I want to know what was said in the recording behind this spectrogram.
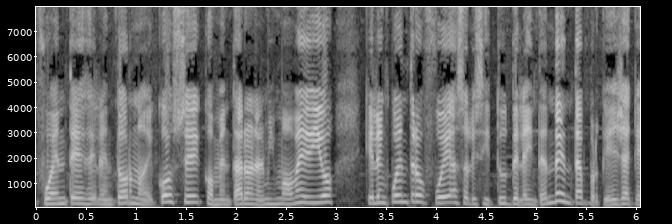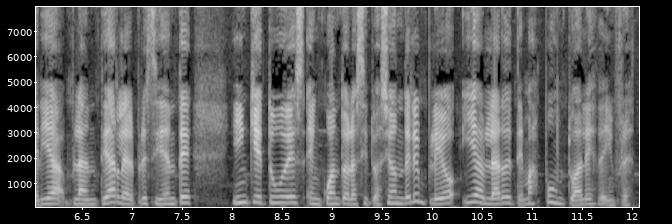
Fuentes del entorno de Cose comentaron al mismo medio que el encuentro fue a solicitud de la intendenta porque ella quería plantearle al presidente inquietudes en cuanto a la situación del empleo y hablar de temas puntuales de infraestructura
